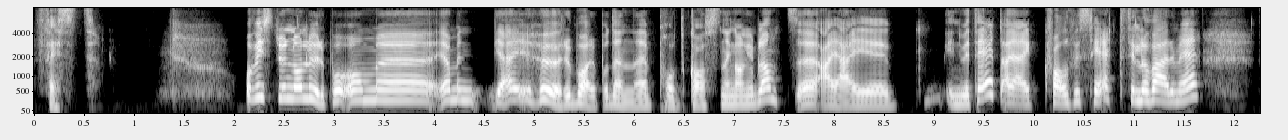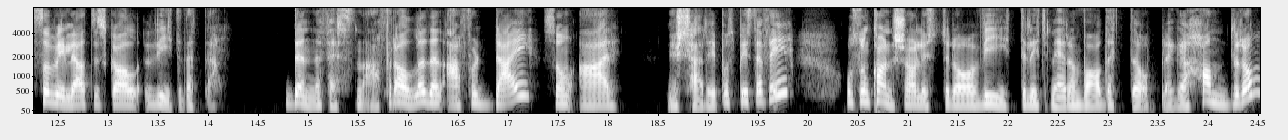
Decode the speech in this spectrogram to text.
fest. Og hvis du nå lurer på om eh, Ja, men jeg hører bare på denne podkasten en gang iblant. Eh, er jeg invitert? Er jeg kvalifisert til å være med? Så vil jeg at du skal vite dette. Denne festen er for alle. Den er for deg som er nysgjerrig på å spise deg fri, og som kanskje har lyst til å vite litt mer om hva dette opplegget handler om.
